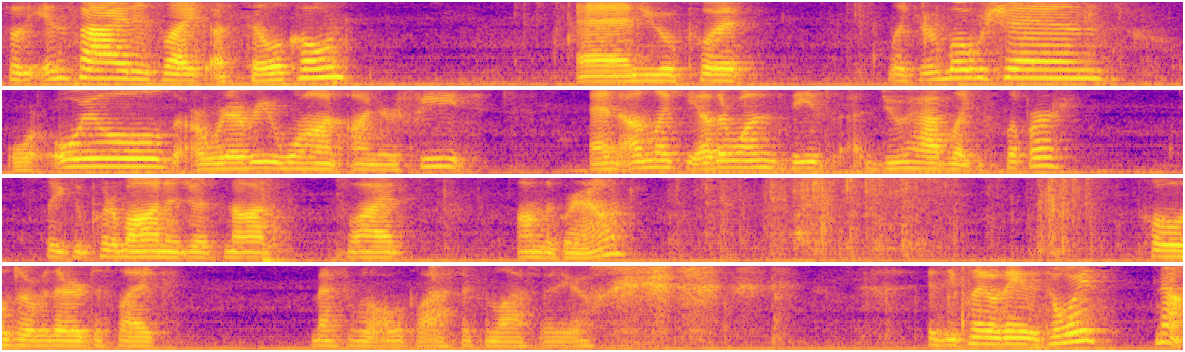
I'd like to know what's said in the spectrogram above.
So the inside is like a silicone, and you would put like your lotions or oils or whatever you want on your feet. And unlike the other ones, these do have like a slipper, so you can put them on and just not slide on the ground. Polo's over there just like messing with all the plastic from the last video. Is he playing with any of the toys? No.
